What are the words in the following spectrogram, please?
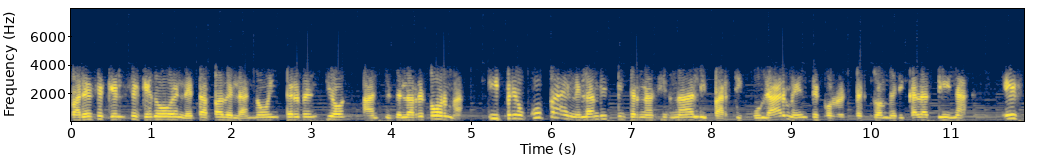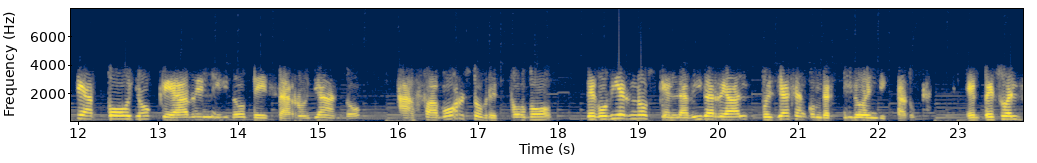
Parece que él se quedó en la etapa de la no intervención antes de la reforma y preocupa en el ámbito internacional y particularmente con respecto a América Latina este apoyo que ha venido desarrollando a favor sobre todo de gobiernos que en la vida real pues ya se han convertido en dictadura. Empezó el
